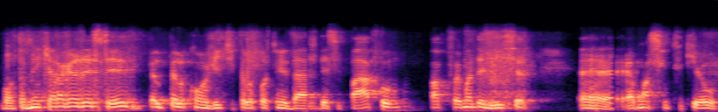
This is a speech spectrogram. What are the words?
Bom, também quero agradecer pelo, pelo convite, pela oportunidade desse papo. O papo foi uma delícia. É, é um assunto que eu,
